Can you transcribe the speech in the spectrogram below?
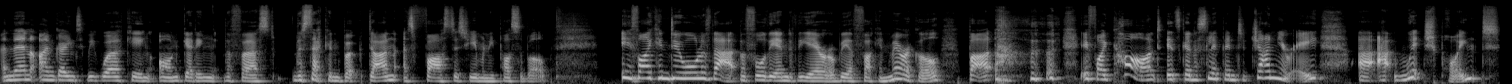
And then I'm going to be working on getting the first, the second book done as fast as humanly possible. If I can do all of that before the end of the year, it'll be a fucking miracle. But if I can't, it's going to slip into January, uh, at which point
